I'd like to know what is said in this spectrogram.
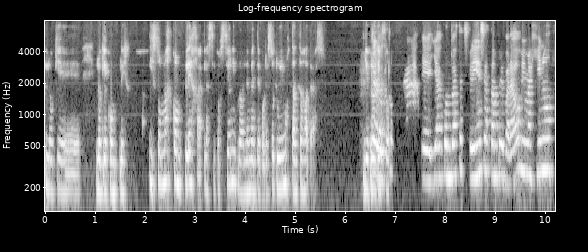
lo que lo que hizo más compleja la situación y probablemente por eso tuvimos tantos atrasos. Yo creo que eso. eh, ya con toda esta experiencia están preparados, me imagino,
